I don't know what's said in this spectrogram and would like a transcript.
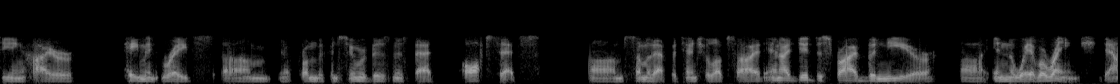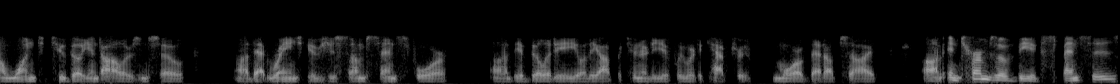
seeing higher payment rates, um, you know, from the consumer business that offsets um, some of that potential upside. And I did describe the near uh, in the way of a range, down $1 billion-$2 billion. And so uh, that range gives you some sense for uh, the ability or the opportunity if we were to capture more of that upside. Um, in terms of the expenses,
